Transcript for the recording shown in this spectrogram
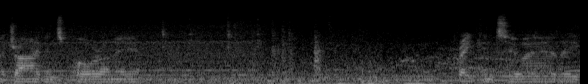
The driving's poor on here. Braking too early.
